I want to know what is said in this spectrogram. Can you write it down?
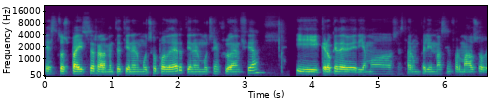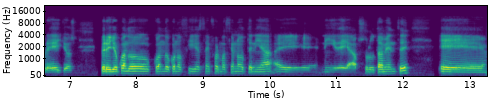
estos países realmente tienen mucho poder, tienen mucha influencia y creo que deberíamos estar un pelín más informados sobre ellos. Pero yo cuando, cuando conocí esta información no tenía eh, ni idea absolutamente eh,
